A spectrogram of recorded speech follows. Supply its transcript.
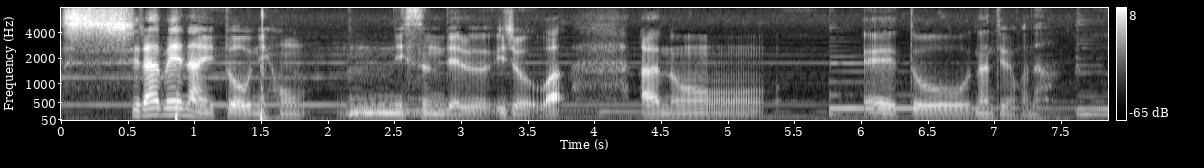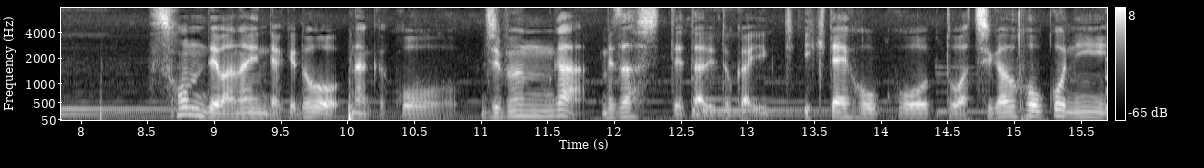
調べないと日本に住んでる以上はあのえっ、ー、と何て言うのかな。損ではないんだけどなんかこう自分が目指してたりとか行きたい方向とは違う方向に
